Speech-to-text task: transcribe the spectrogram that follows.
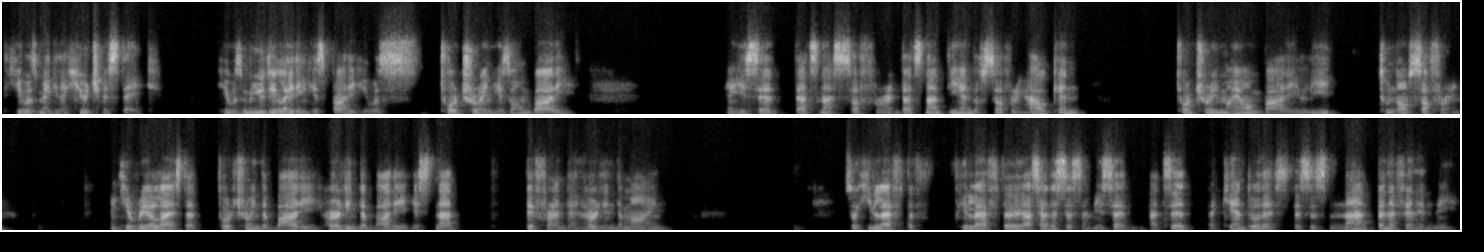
he was making a huge mistake. He was mutilating his body. He was torturing his own body. And he said, that's not suffering. That's not the end of suffering. How can torturing my own body lead to no suffering. And he realized that torturing the body, hurting the body is not different than hurting the mind. So he left the he left the asceticism. He said, that's it, I can't do this. This is not benefiting me.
